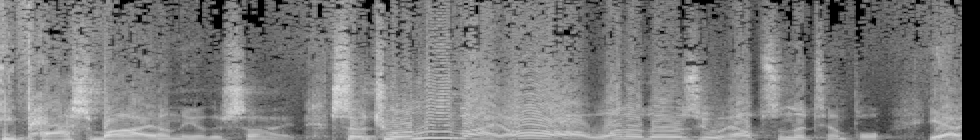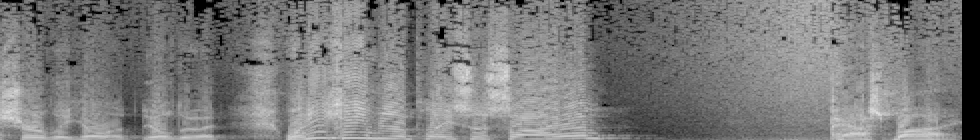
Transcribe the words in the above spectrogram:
He passed by on the other side. So to a Levite, oh, one of those who helps in the temple, yeah, surely he'll, he'll do it. When he came to the place and saw him, passed by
